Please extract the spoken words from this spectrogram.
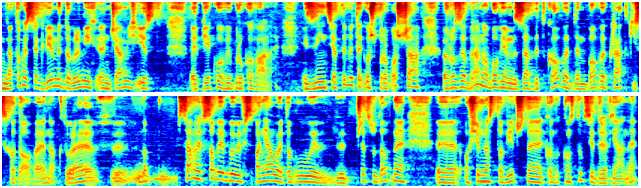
Natomiast, jak wiemy, dobrymi chęciami jest e, piekło wybrukowane. Z inicjatywy tegoż proboszcza rozebrano bowiem zabytkowe, dębowe klatki schodowe, no, które w, no, same w sobie były wspaniałe. To były przecudowne XVIII-wieczne konstrukcje drewniane.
